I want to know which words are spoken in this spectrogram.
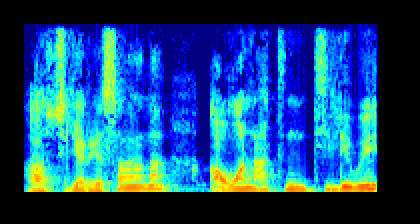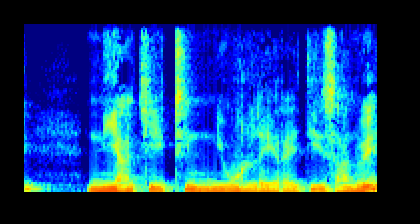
azontsika resahana ao anatin'ity le hoe ny ankehitriny ny olona iray ity, izany hoe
